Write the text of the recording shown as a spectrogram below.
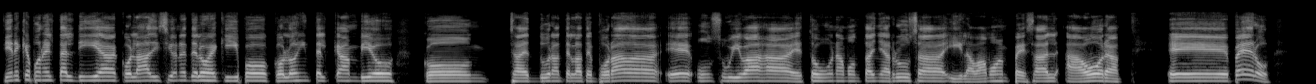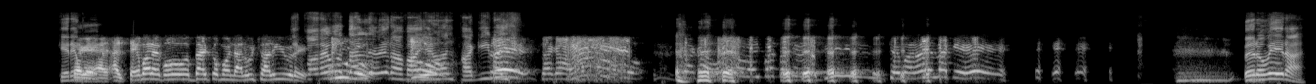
Tienes que ponerte al día con las adiciones de los equipos, con los intercambios, con, ¿sabes? Durante la temporada es un sub y baja, esto es una montaña rusa y la vamos a empezar ahora. Eh, pero O sea, al, al tema le puedo dar como en la lucha libre. Podemos Uno, darle, mira, para llevar, para aquí, para se acabó, se acabó, no hay más nada que decir, semanal es la que es. Pero mira,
